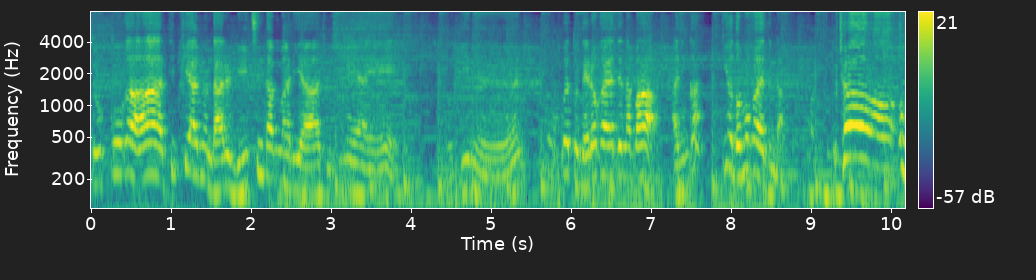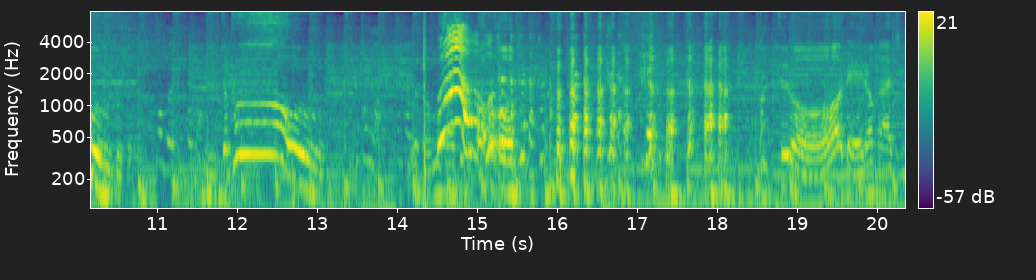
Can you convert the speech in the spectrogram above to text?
쪼꼬가 TP하면 나를 밀친단 말이야. 조심해야 해. 여기는 쪼꼬가 또 내려가야 되나 봐. 아닌가? 뛰어 넘어가야 된다. 쳐! 어, 잠깐만 잠깐만. 점프! 어. 넘어가지고, 오, 어, 어. 밑으로 내려가지고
